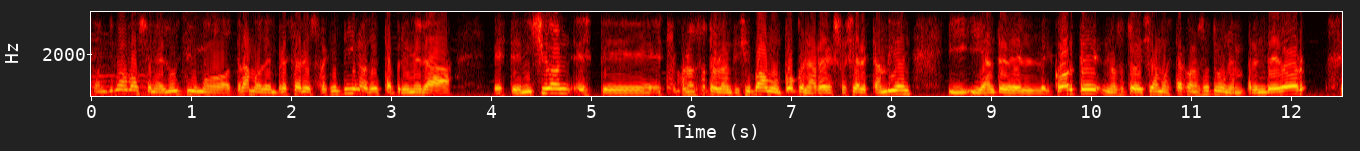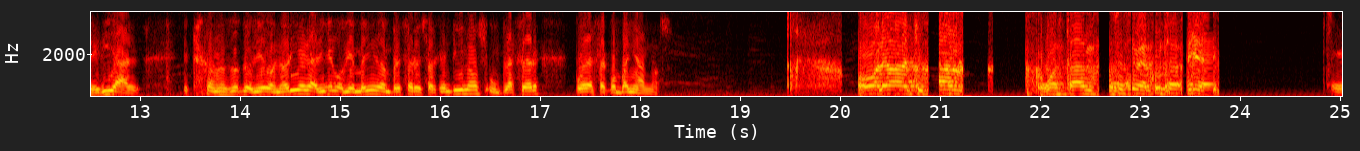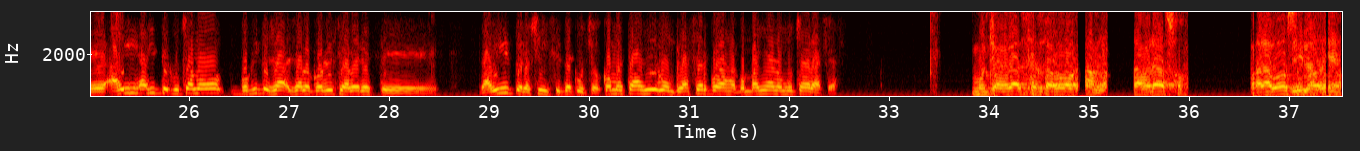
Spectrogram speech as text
Continuamos en el último tramo de empresarios argentinos de esta primera este, emisión. Este, con nosotros lo anticipábamos un poco en las redes sociales también y, antes del, corte, nosotros decíamos está con nosotros un emprendedor serial. Está con nosotros Diego Noriega. Diego, bienvenido a Empresarios Argentinos. Un placer puedas acompañarnos. Hola, ¿qué tal? ¿Cómo están? No sé si me escuchan bien. Eh, ahí, ahí te escuchamos un poquito, ya, ya lo corriste a ver este David, pero sí, sí te escucho. ¿Cómo estás, Diego? Un placer puedas acompañarnos. Muchas gracias. Muchas gracias a vos, Un abrazo. Para vos y la audiencia.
